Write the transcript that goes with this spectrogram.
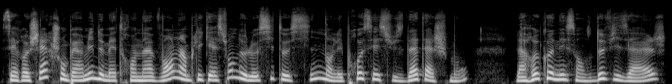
Ces recherches ont permis de mettre en avant l'implication de l'ocytocine dans les processus d'attachement, la reconnaissance de visage,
